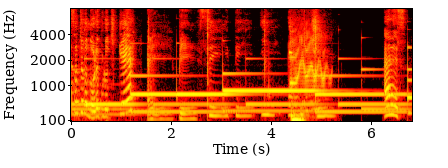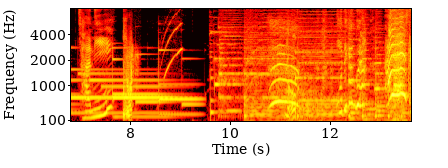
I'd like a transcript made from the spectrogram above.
삼촌은 노래 불러줄게. A B C D E F G. 알았어. 자니? 어디 간 거야? 알았어.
